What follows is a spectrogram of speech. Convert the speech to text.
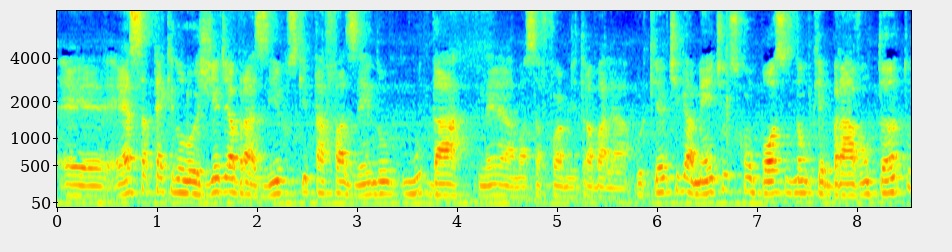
é essa tecnologia de abrasivos que está fazendo mudar né, a nossa forma de trabalhar. Porque antigamente os compostos não quebravam tanto,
